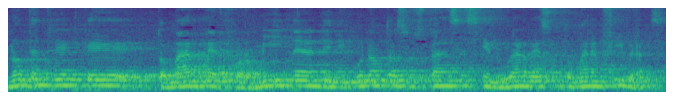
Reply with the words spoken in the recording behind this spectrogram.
no tendrían que tomar metformina ni ninguna otra sustancia si en lugar de eso tomaran fibras.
